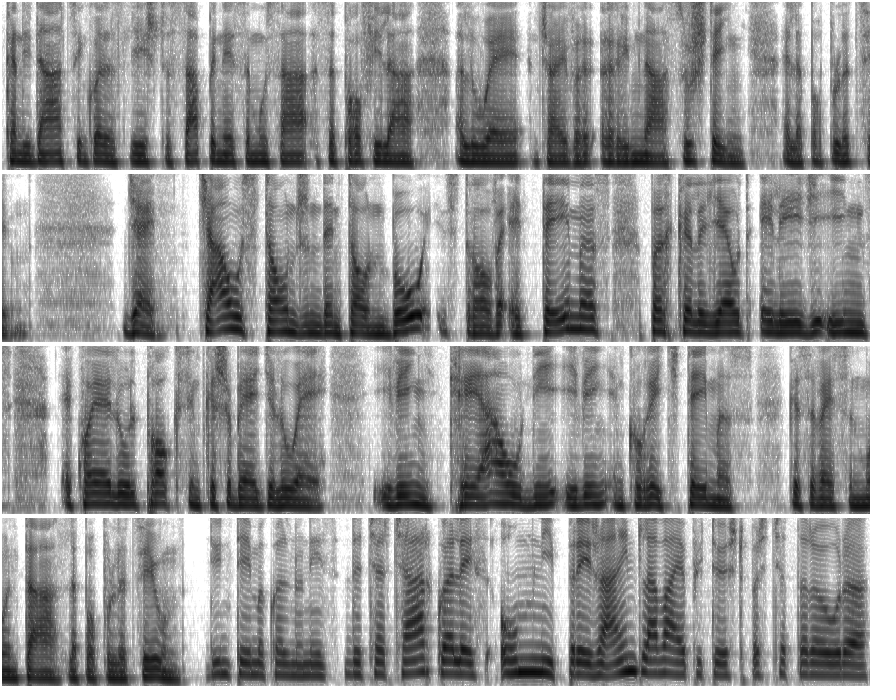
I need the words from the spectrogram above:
candidati in quelle liste sappiano e si musa si profila a lui c'è rimna sostegno alla popolazione. Già, ciao stongen den ton bo, es trova e temas perché le lleut elegi ins e quai è l'ul proxim che schabegia lo è. I vin creau ni i vin encourage temas che se vessen monta la popolazione. D'un tema quel non è de cercar, quel è omnipresent, la vai piuttosto per cercare ora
